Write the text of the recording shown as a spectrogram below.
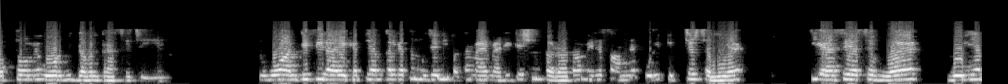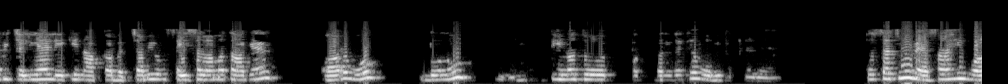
अब तो हमें और भी डबल पैसे चाहिए। तो वो आंटी फिर आए, कहते, अंकल, कहते, मुझे नहीं पता, मैं मेडिटेशन कर रहा था, मेरे सामने पूरी पिक्चर चली है कि ऐसे ऐसे हुआ है, गोलियाँ भी चली है, लेकिन आपका बच्चा भी सही सलामत आ गया है। और वो दोनों, तीनों जो बंदे थे, वो भी पकड़े गए तो सच में वैसा ही हुआ।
